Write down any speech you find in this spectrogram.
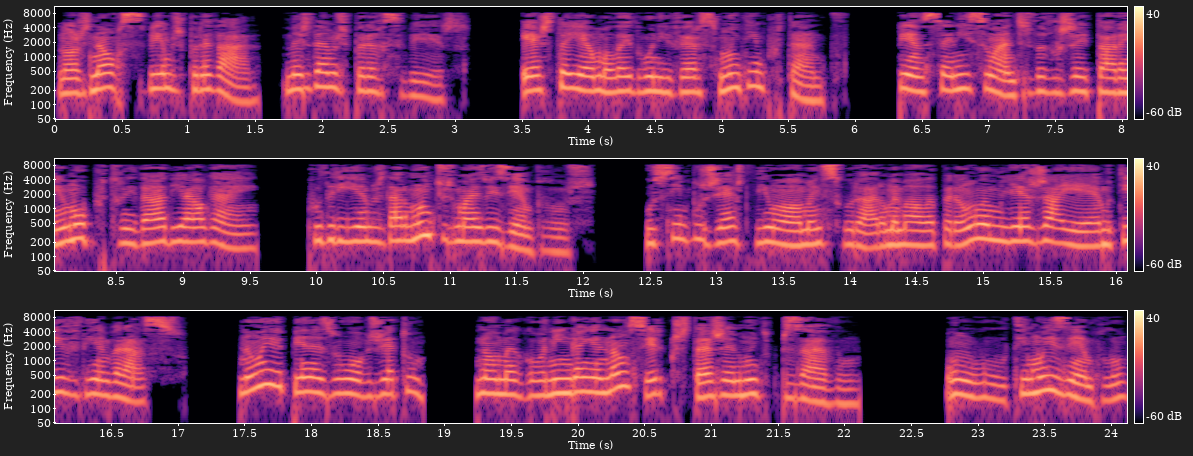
Nós não recebemos para dar, mas damos para receber. Esta é uma lei do universo muito importante. Pensem nisso antes de rejeitarem uma oportunidade a alguém. Poderíamos dar muitos mais exemplos. O simples gesto de um homem segurar uma mala para uma mulher já é motivo de embaraço. Não é apenas um objeto. Não magoa ninguém a não ser que esteja muito pesado. Um último exemplo,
